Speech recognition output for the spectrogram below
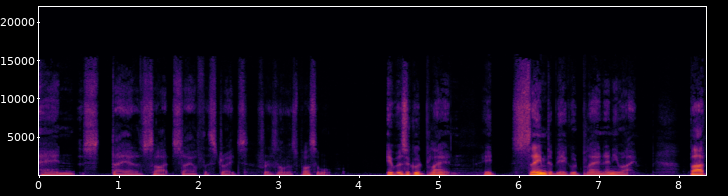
and stay out of sight, stay off the streets for as long as possible. It was a good plan. Seemed to be a good plan anyway. But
